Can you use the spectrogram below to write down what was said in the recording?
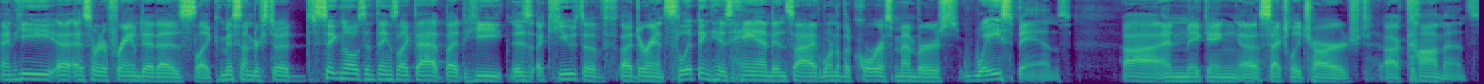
and he uh, has sort of framed it as like misunderstood signals and things like that. But he is accused of uh, Duran slipping his hand inside one of the chorus members' waistbands uh, and making uh, sexually charged uh, comments.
